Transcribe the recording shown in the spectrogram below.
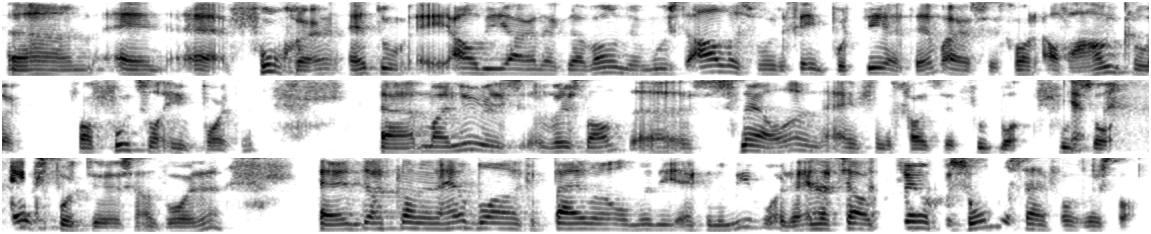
Um, en uh, vroeger, hè, toen, eh, al die jaren dat ik daar woonde, moest alles worden geïmporteerd. Hè, waren ze gewoon afhankelijk van voedselimporten. Uh, maar nu is Rusland uh, snel een, een van de grootste voetbal, voedselexporteurs aan het worden. En dat kan een heel belangrijke pijler onder die economie worden. En dat zou ook veel gezonder zijn voor Rusland.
